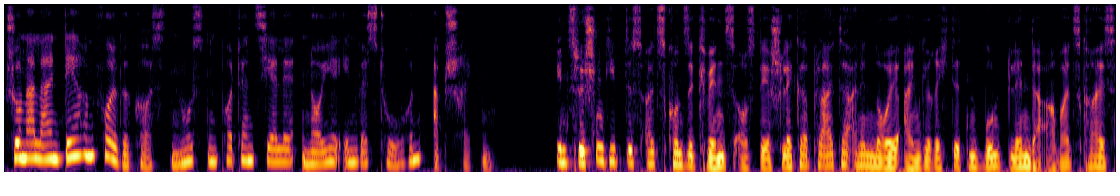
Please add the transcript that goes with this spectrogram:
Schon allein deren Folgekosten mussten potenzielle neue Investoren abschrecken. Inzwischen gibt es als Konsequenz aus der Schleckerpleite einen neu eingerichteten Bund-Länder-Arbeitskreis,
